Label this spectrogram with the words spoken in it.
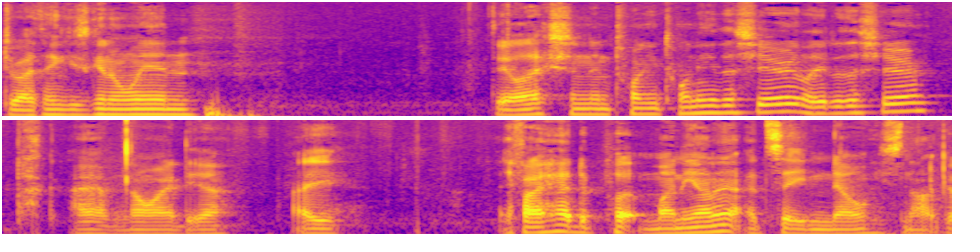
take us go when the election sheer there I have no idea if I had the man at sitter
